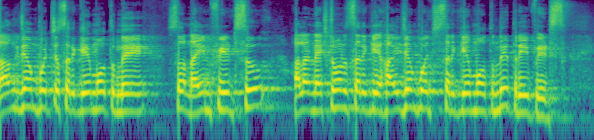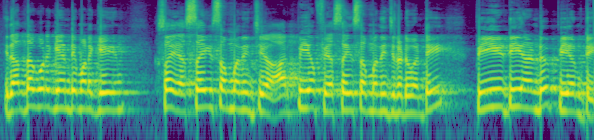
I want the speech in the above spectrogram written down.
లాంగ్ జంప్ వచ్చేసరికి ఏమవుతుంది? సో నైన్ ఫీట్స్ అలా నెక్స్ట్ వన్ వచ్చేసరికి హై జంప్ వచ్చేసరికి ఏమవుతుంది? త్రీ ఫీట్స్ ఇదంతా కూడా ఏంటి మనకి? సో ఎస్ఐకి సంబంధించి ఆర్పిఎఫ్ ఎస్ఐకి సంబంధించినటువంటి PET and PMT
